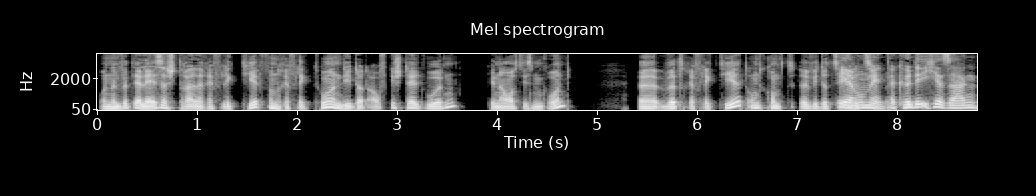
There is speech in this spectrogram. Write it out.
Und dann wird der Laserstrahl reflektiert von Reflektoren, die dort aufgestellt wurden. Genau aus diesem Grund äh, wird reflektiert und kommt äh, wieder zur ja, Erde. Ja, Moment, zurück. da könnte ich ja sagen,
